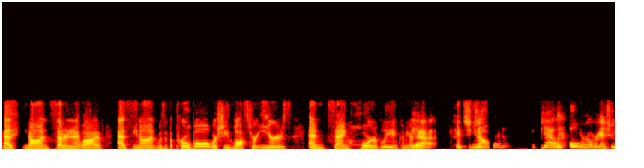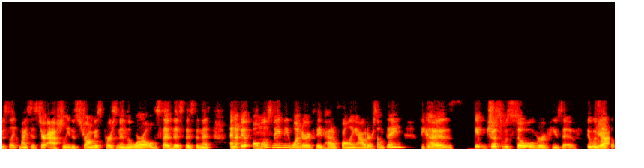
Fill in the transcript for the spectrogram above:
as seen on Saturday Night Live, as seen on was it the Pro Bowl where she lost her ears and sang horribly and couldn't hear the Yeah. music. It's She you just know said, yeah, like over and over again, she was like, my sister Ashlee, the strongest person in the world, said this, this, and this. And it almost made me wonder if they've had a falling out or something because it just was so over effusive. It was Yeah. like the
